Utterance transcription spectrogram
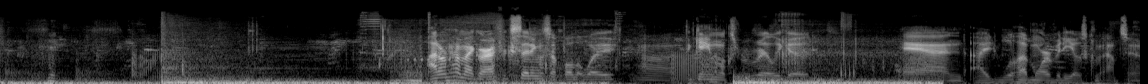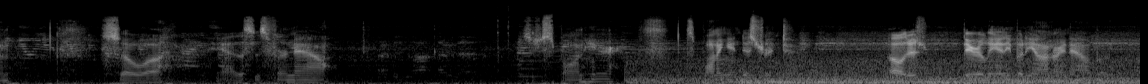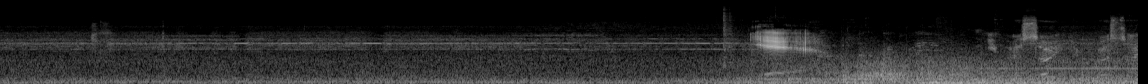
I don't have my graphics settings up all the way. Uh, the game looks really good. And I will have more videos coming out soon. So, uh, yeah, this is for now. Let's just spawn here. Spawning in district. Oh, there's barely anybody on right now, but... Yeah. USA, USA.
